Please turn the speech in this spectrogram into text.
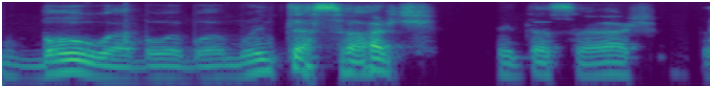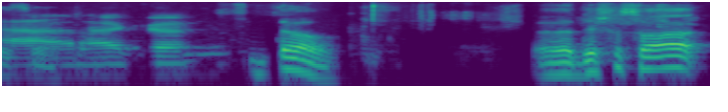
Boa, boa, boa. Muita sorte. Muita sorte. Muita sorte. Caraca. Então, ah, deixa eu só.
